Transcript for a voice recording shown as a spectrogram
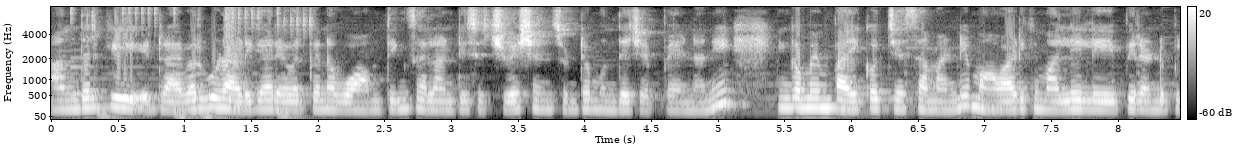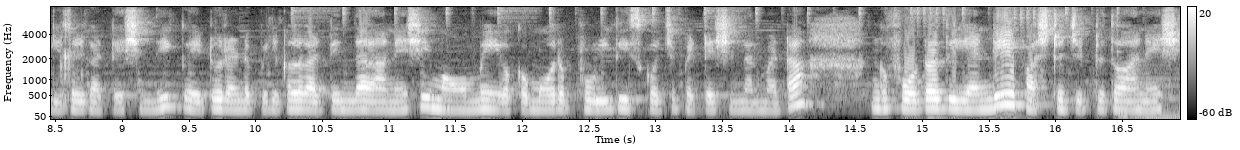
అందరికీ డ్రైవర్ కూడా అడిగారు ఎవరికైనా వామిటింగ్స్ అలాంటి సిచ్యువేషన్స్ ఉంటే ముందే చెప్పేయండి అని. ఇంకా మేము పైకి వచ్చేసామండి. మా వాడికి మళ్ళీ లేపి రెండు పిలకలు కట్టేసింది. ఎటు రెండు పిలకలు కట్టిందా అనేసి మా మమ్మీ ఒక మూర పూలు తీసుకొచ్చి పెట్టేసింది అనమాట ఇంకా ఫోటో తీయండి ఫస్ట్ జుట్టుతో అనేసి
